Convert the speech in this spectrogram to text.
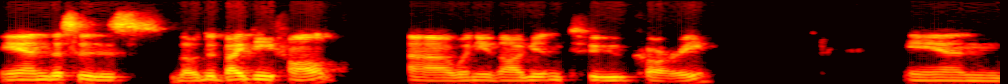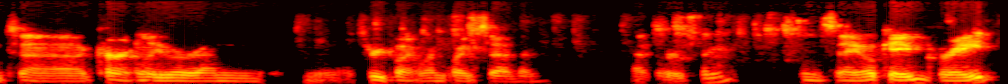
And this is loaded by default uh, when you log into Cori. And uh, currently we're on you know, 3.1.7 that version and say, okay, great.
